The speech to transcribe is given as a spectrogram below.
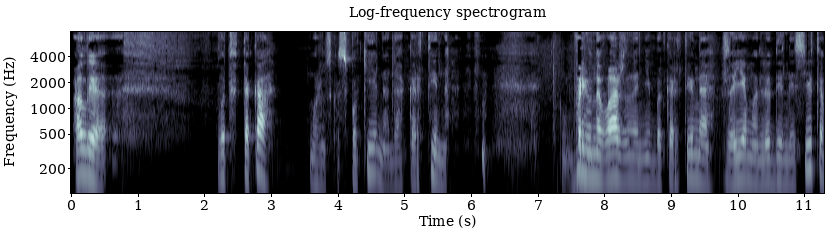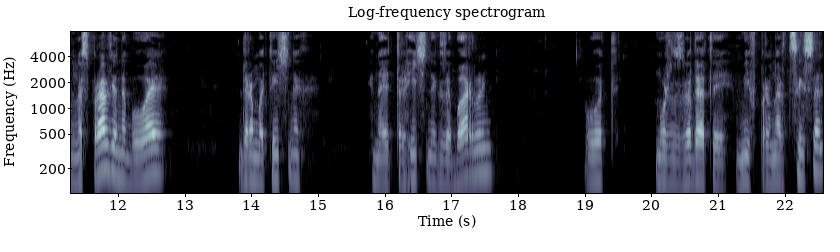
але от така, можна сказати, спокійна да, картина врівноважена, ніби картина взаємин людини з світом, насправді набуває драматичних і навіть трагічних забарвлень. От, Можна згадати міф про нарциса,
